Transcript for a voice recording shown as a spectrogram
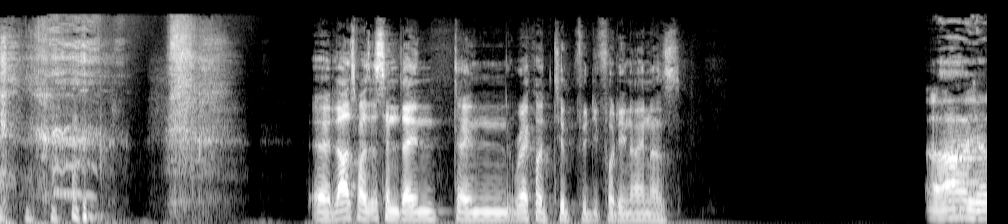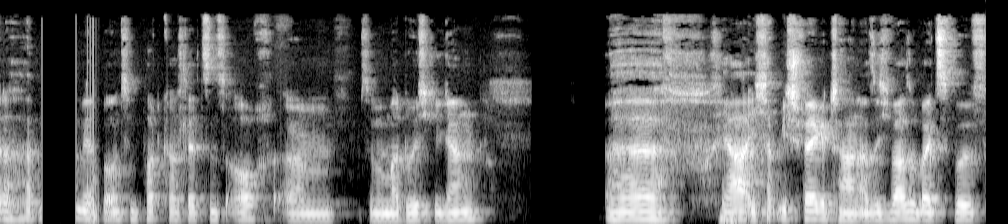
äh, Lars, was ist denn dein, dein Rekordtipp für die 49ers? Ah, ja, da hatten wir bei uns im Podcast letztens auch, ähm, sind wir mal durchgegangen. Äh, ja, ich habe mich schwer getan. Also ich war so bei 12,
